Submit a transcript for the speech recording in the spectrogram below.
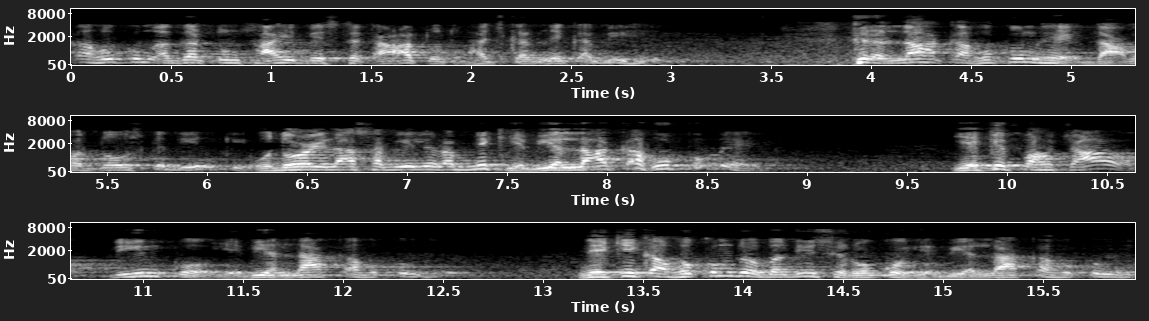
کا حکم اگر تم صاحب استطاعت ہو تو حج کرنے کا بھی ہے۔ پھر اللہ کا حکم ہے دعوت دو اس کے دین کی۔ ادو الا سبیل ربک، یہ بھی اللہ کا حکم ہے۔ یہ کہ پہنچاؤ دین کو، یہ بھی اللہ کا حکم ہے۔ نیکی کا حکم دو، بدی سے روکو، یہ بھی اللہ کا حکم ہے۔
